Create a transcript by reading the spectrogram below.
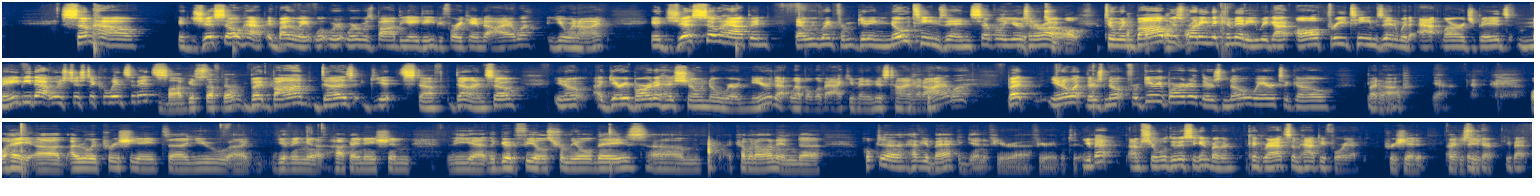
Somehow it just so happened. And by the way, what, where, where was Bob the AD before he came to Iowa? You and I. It just so happened that we went from getting no teams in several years in a row to when Bob was running the committee, we got all three teams in with at-large bids. Maybe that was just a coincidence, Bob gets stuff done. but Bob does get stuff done. So, you know, uh, Gary Barta has shown nowhere near that level of acumen in his time at Iowa. But you know what? There's no for Gary Barta. There's nowhere to go but Wow. up. Yeah. Well, hey, uh, I really appreciate uh, you uh, giving uh, Hawkeye Nation the uh, the good feels from the old days um, coming on, and uh, hope to have you back again if you're uh, if you're able to. You bet. I'm sure we'll do this again, brother. Congrats. I'm happy for you. Appreciate it. Thank right, you, take Steve. care. You bet.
